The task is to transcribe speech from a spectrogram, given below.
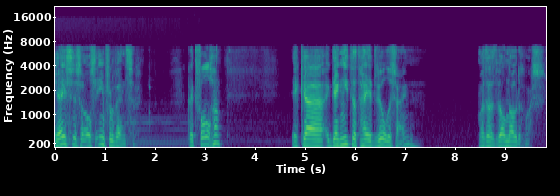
Jezus als influencer. Kun je het volgen? Ik, uh, ik denk niet dat hij het wilde zijn, maar dat het wel nodig was.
